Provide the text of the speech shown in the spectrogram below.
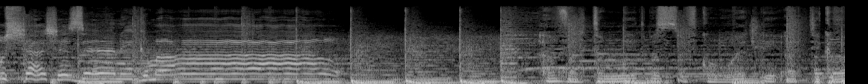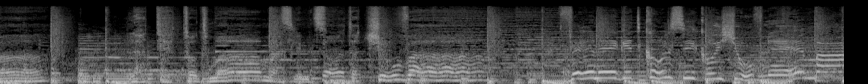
תחושה שזה נגמר. אבל תמיד בסוף קוראת לי התקווה, לתת עוד מאמץ למצוא את התשובה, ונגד כל סיכוי שוב נאמר.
